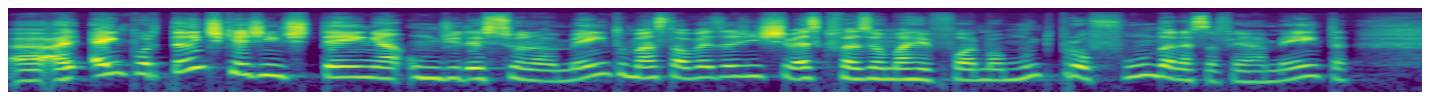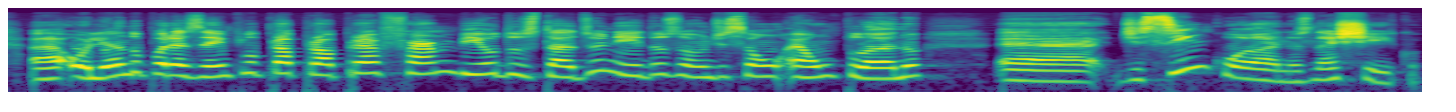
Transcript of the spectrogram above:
uh, é importante que a gente tenha um direcionamento, mas talvez a gente tivesse que fazer uma reforma muito profunda nessa ferramenta, uh, olhando, por exemplo, exemplo, para a própria Farm Bill dos Estados Unidos, onde são, é um plano é, de cinco anos, né, Chico?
